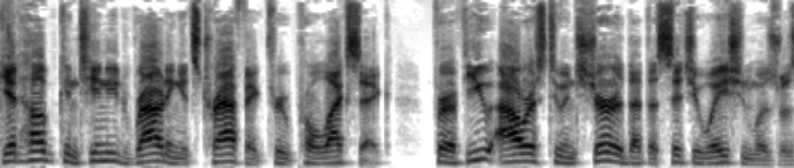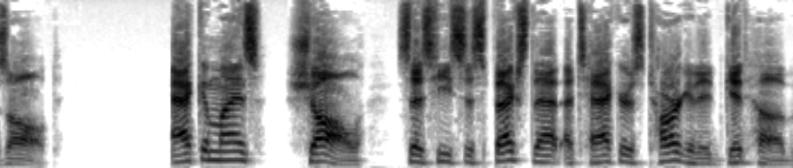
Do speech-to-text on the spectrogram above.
GitHub continued routing its traffic through Prolexic, for a few hours to ensure that the situation was resolved. Akamai's Shaul says he suspects that attackers targeted GitHub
